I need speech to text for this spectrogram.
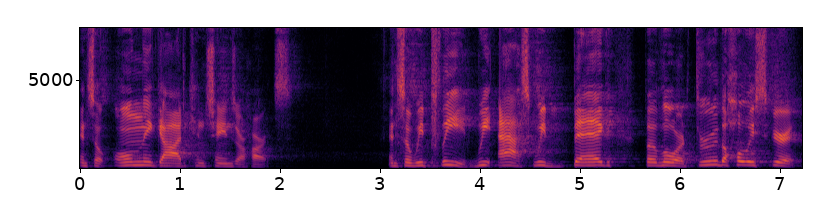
And so only God can change our hearts. And so we plead, we ask, we beg the Lord through the Holy Spirit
